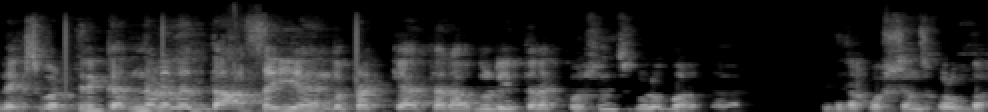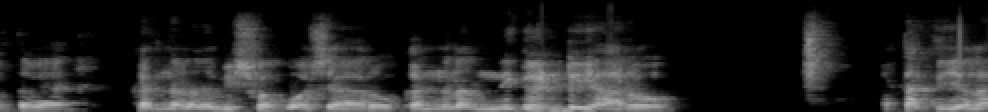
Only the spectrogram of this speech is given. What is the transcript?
ನೆಕ್ಸ್ಟ್ ಬರ್ತೀನಿ. ಕನ್ನಡದ ದಾಸಯ್ಯ ಎಂದು ಪ್ರಖ್ಯಾತರ ನೋಡಿ ಈ ತರ ಕ್ವಶನ್ಸ್ಗಳು ಬರ್ತವೆ. ಈ ತರ ಕ್ವಶನ್ಸ್ಗಳು ಬರ್ತವೆ. ಕನ್ನಡದ ವಿಶ್ವಕೋಶ ಯಾರು? ಕನ್ನಡದ ನಿಘಂಟು ಯಾರು? ಅರ್ಥ ಆಗ್ತಿದೆಯಲ್ಲ?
